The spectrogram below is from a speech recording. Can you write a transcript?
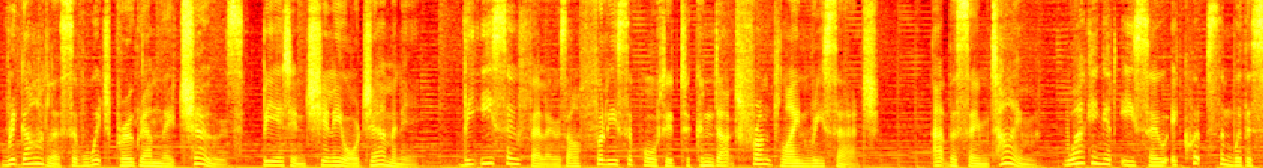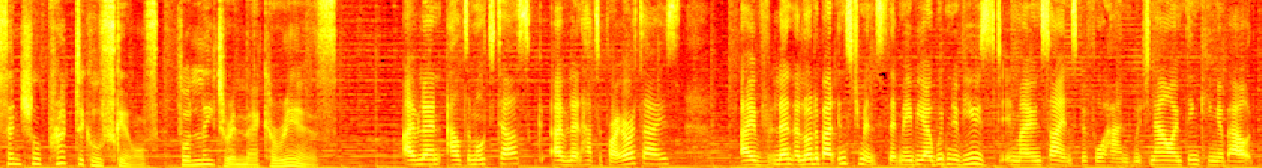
Regardless of which program they chose, be it in Chile or Germany, the ESO Fellows are fully supported to conduct frontline research. At the same time, working at ESO equips them with essential practical skills for later in their careers. I've learned how to multitask, I've learned how to prioritize, I've learned a lot about instruments that maybe I wouldn't have used in my own science beforehand, which now I'm thinking about.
